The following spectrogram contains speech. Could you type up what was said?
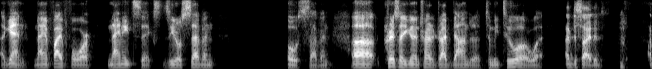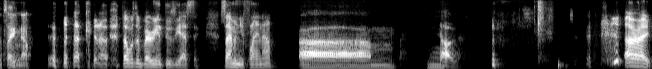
Again, 954 986 0707. Uh, Chris, are you going to try to drive down to, to meet Tua or what? I've decided. I'm saying no. that wasn't very enthusiastic. Simon, you flying out? Um, no. All right,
